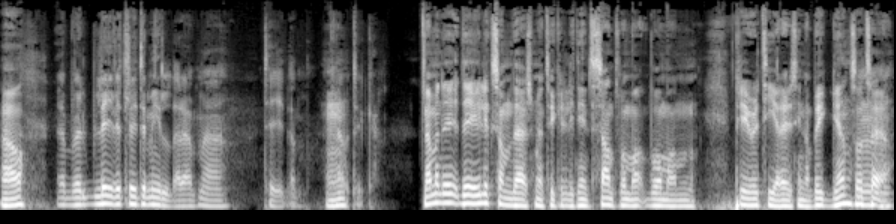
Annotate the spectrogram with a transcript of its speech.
Ja, jag har blivit lite mildare med tiden, kan Mm. jag tycka. Nej, men det, det är ju liksom det här som jag tycker är lite intressant, vad man, vad man prioriterar i sina byggen så att säga.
